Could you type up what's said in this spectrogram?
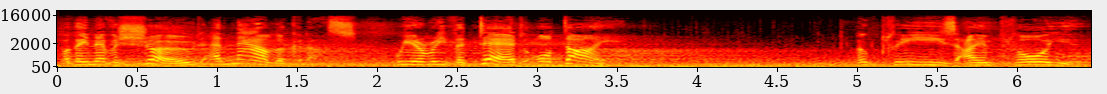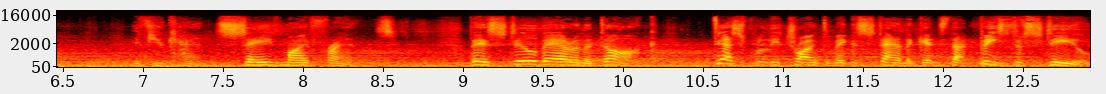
But they never showed, and now look at us. We are either dead or dying. Oh, please, I implore you. If you can, save my friends. They're still there in the dark, desperately trying to make a stand against that beast of steel.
